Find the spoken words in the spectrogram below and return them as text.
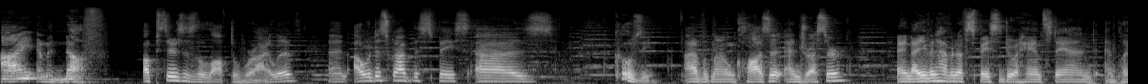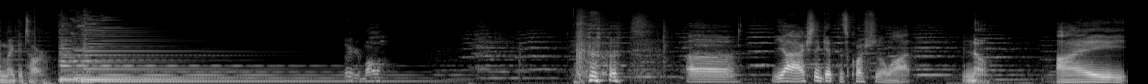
I am enough. Upstairs is the loft of where I live, and I would describe this space as cozy. I have my own closet and dresser, and I even have enough space to do a handstand and play my guitar. Thank you, Mama. uh, yeah, I actually get this question a lot. No. I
